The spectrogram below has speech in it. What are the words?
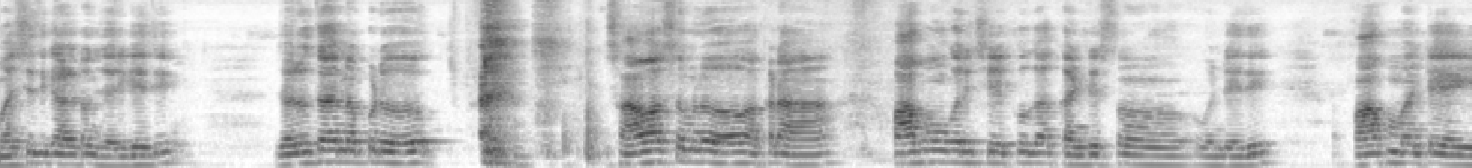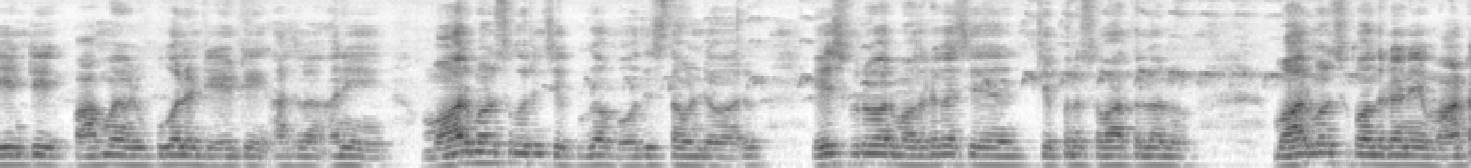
మసీదుకి వెళ్ళటం జరిగేది. జరుగుతున్నప్పుడు సావాసంలో అక్కడ పాపం గురించి ఎక్కువగా ఖండిస్తూ ఉండేది. పాపం అంటే ఏంటి? పాపం ఒప్పుకోవాలంటే ఏంటి? అసలు అని మారు మనసు గురించి ఎక్కువగా బోధిస్తూ ఉండేవారు. యేసుప్రభు వారు మొదటగా చెప్పిన సువార్తలను మారు మనసు పొందడనే మాట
